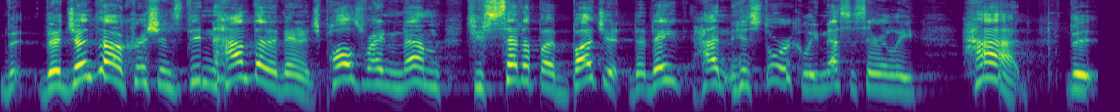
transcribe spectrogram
The, the Gentile Christians didn't have that advantage. Paul's writing them to set up a budget that they hadn't historically necessarily had. The,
